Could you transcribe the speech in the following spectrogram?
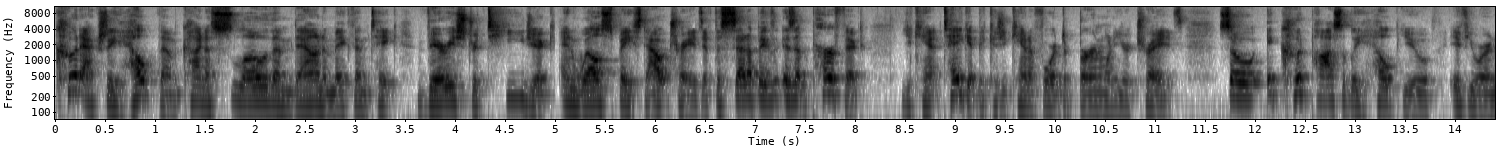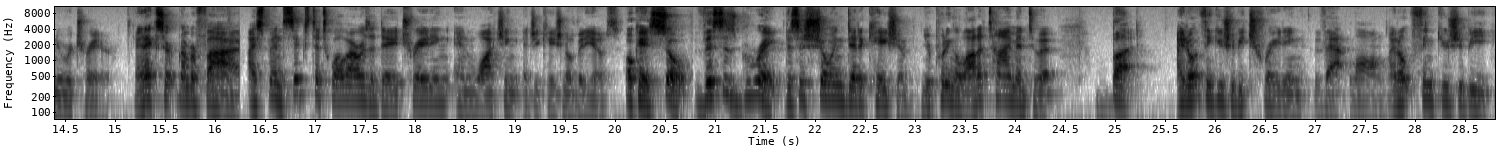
could actually help them kind of slow them down and make them take very strategic and well spaced out trades. If the setup isn't perfect, you can't take it because you can't afford to burn one of your trades. So it could possibly help you if you are a newer trader. And excerpt number five, I spend six to 12 hours a day trading and watching educational videos. Okay, so this is great. This is showing dedication. You're putting a lot of time into it, but I don't think you should be trading that long. I don't think you should be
